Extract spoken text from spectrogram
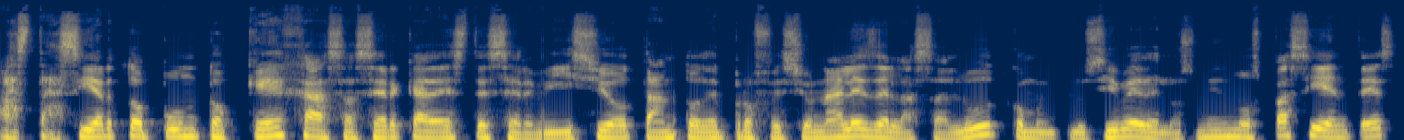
hasta cierto punto quejas acerca de este servicio, tanto de profesionales de la salud como inclusive de los mismos pacientes.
